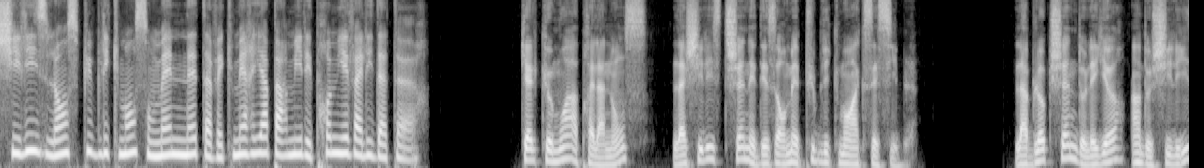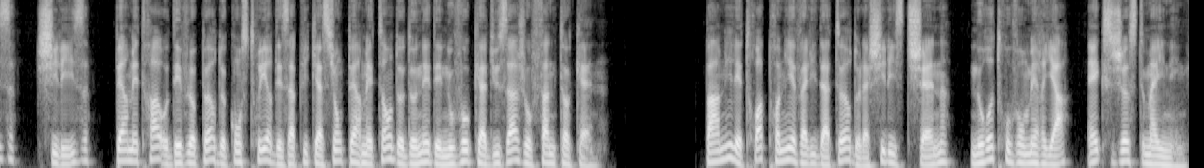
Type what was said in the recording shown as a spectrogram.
Chiliz lance publiquement son mainnet avec Meria parmi les premiers validateurs. Quelques mois après l'annonce, la Chiliz chain est désormais publiquement accessible. La blockchain de Layer 1 de Chiliz, Chiliz, permettra aux développeurs de construire des applications permettant de donner des nouveaux cas d'usage aux fan tokens. Parmi les trois premiers validateurs de la Chiliz chain, nous retrouvons Meria, ex-Just Mining.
